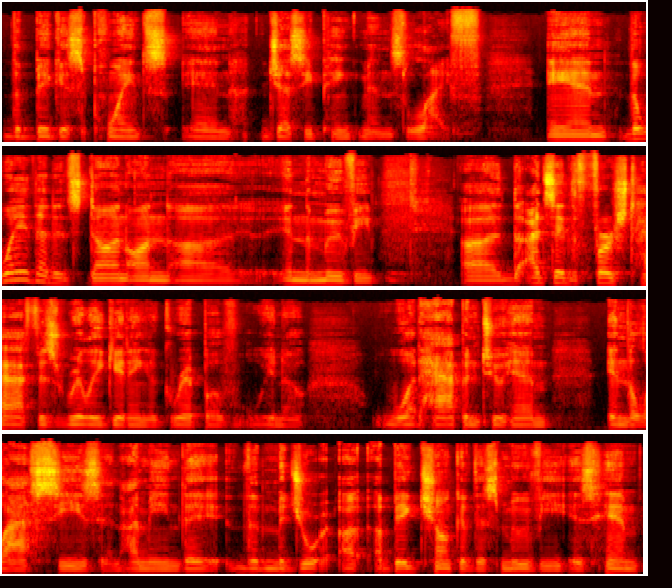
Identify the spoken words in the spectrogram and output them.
the biggest points in Jesse Pinkman's life. And the way that it's done on uh, in the movie uh, I'd say the first half is really getting a grip of you know what happened to him in the last season. I mean, the the major a, a big chunk of this movie is him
